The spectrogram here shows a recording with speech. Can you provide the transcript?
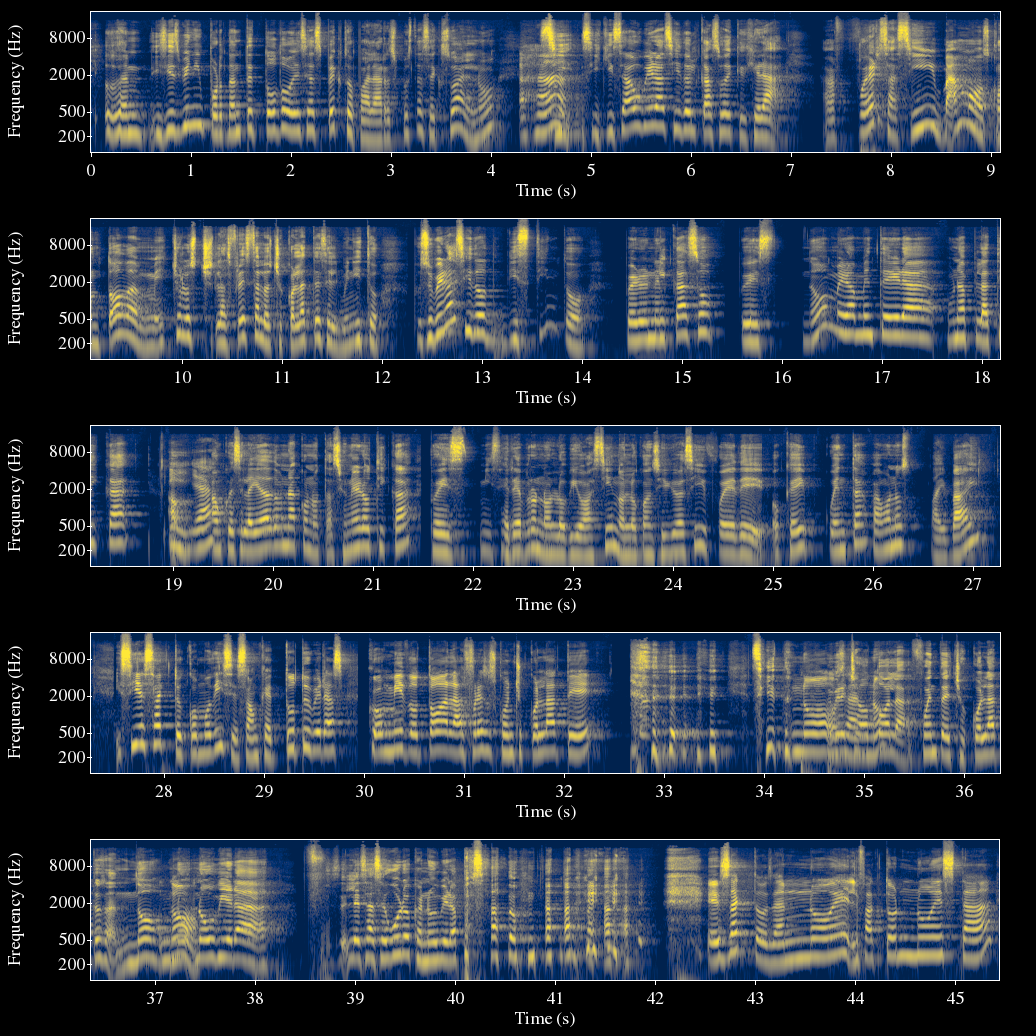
y si es bien importante todo ese aspecto para la respuesta sexual, ¿no? Ajá. Si, quizá hubiera sido el caso de que dijera, a fuerza, sí, vamos, con todo, me echo los, las fresas, los chocolates, el vinito, pues hubiera sido distinto. Pero en el caso, pues no, meramente era una plática. ¿Y ya? Aunque se le haya dado una connotación erótica, pues mi cerebro no lo vio así, no lo concibió así. Fue de, ok, cuenta, vámonos, bye bye. Y sí, exacto, como dices, aunque tú te hubieras comido todas las fresas con chocolate, sí, no, hubiera echado toda la fuente de chocolate, o sea, no, no, no, hubiera Les aseguro que no hubiera pasado nada. Exacto, o sea, no, el factor no está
